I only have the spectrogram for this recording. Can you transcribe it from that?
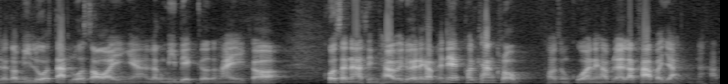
แล้วก็มีรั้วตัดรั้วซอยอย่างเงี้ยแล้วก็มีเบรกเกอร์ให้ก็โฆษณาสินค้าไปด้วยนะครับ อันนี้ค่อนข้างครบพอสมควรนะครับ และราคาประหยัดนะครับ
